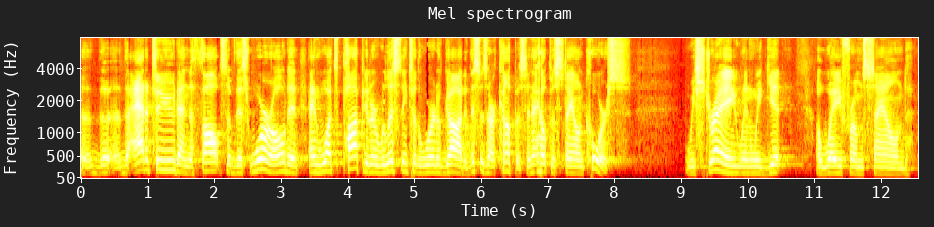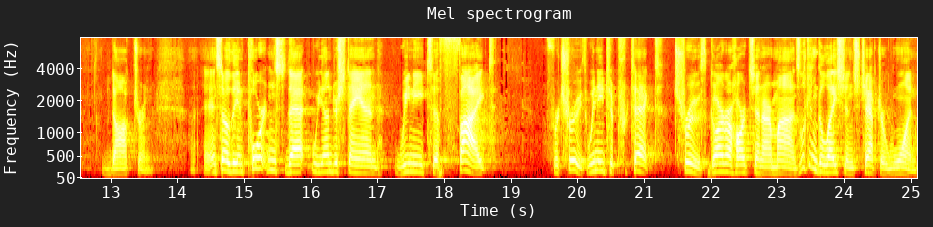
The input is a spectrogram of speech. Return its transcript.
uh, the, the attitude and the thoughts of this world and, and what's popular, we're listening to the Word of God. And this is our compass, and it helps us stay on course. We stray when we get away from sound doctrine. And so, the importance that we understand we need to fight for truth. We need to protect truth, guard our hearts and our minds. Look in Galatians chapter 1.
